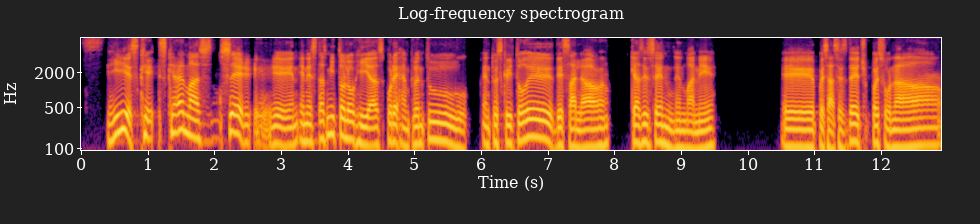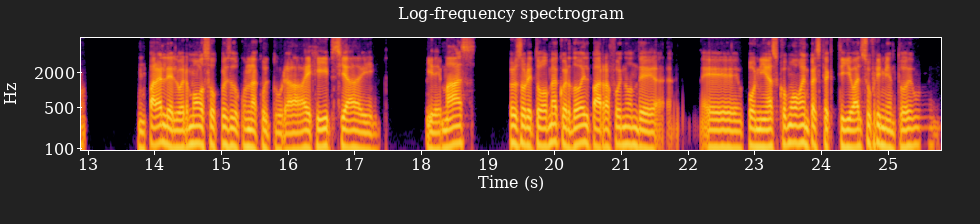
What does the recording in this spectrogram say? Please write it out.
Sí, es que, es que además, no sé, eh, en, estas mitologías, por ejemplo, en tu, en tu escrito de, de Salah que haces en, en Mané, eh, pues haces de hecho pues una, un paralelo hermoso pues con la cultura egipcia y, y demás. Pero sobre todo me acuerdo del párrafo en donde eh, ponías como en perspectiva el sufrimiento de un,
